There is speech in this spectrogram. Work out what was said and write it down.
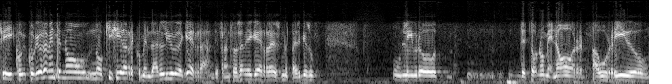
Sí, cu- curiosamente no, no quisiera recomendar el libro de guerra, de François Xavier Guerra, es, me parece que es un, un libro de tono menor, aburrido.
